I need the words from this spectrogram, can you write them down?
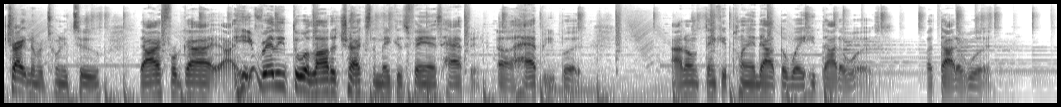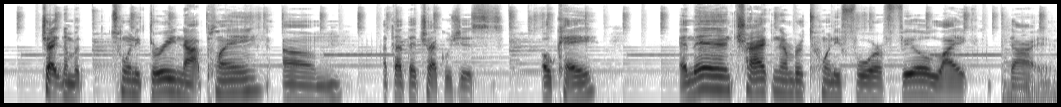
track number 22, that I forgot. He really threw a lot of tracks to make his fans happy, uh, happy, but I don't think it planned out the way he thought it was, or thought it would. Track number 23, Not Playing. Um, I thought that track was just okay. And then track number 24, Feel Like Dying.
